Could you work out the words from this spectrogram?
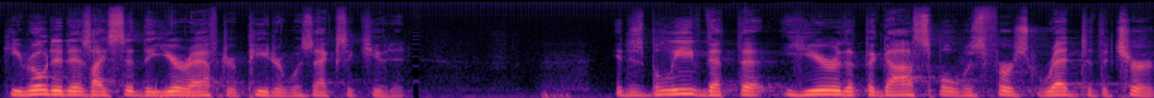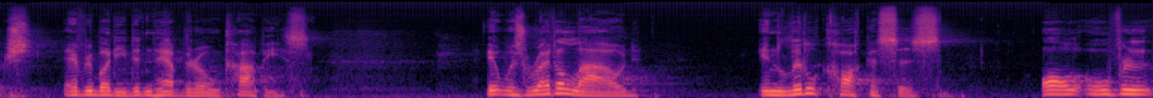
he wrote it, as I said, the year after Peter was executed. It is believed that the year that the gospel was first read to the church, everybody didn't have their own copies. It was read aloud in little caucuses all over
